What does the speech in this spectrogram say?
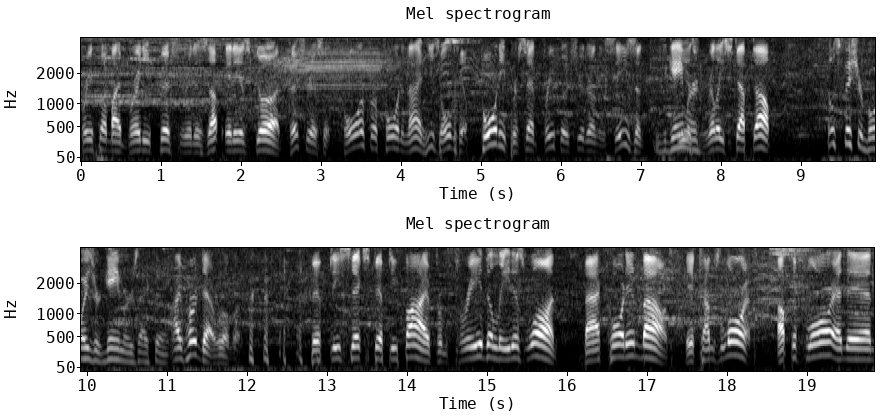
free throw by Brady Fisher. It is up. It is good. Fisher is at four for four tonight. He's only a 40% free throw shooter on the season. He's a gamer. He really stepped up. Those Fisher boys are gamers, I think. I've heard that rumor. 56 55 from three. The lead is one. Backcourt inbound. It comes Laurent up the floor, and then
